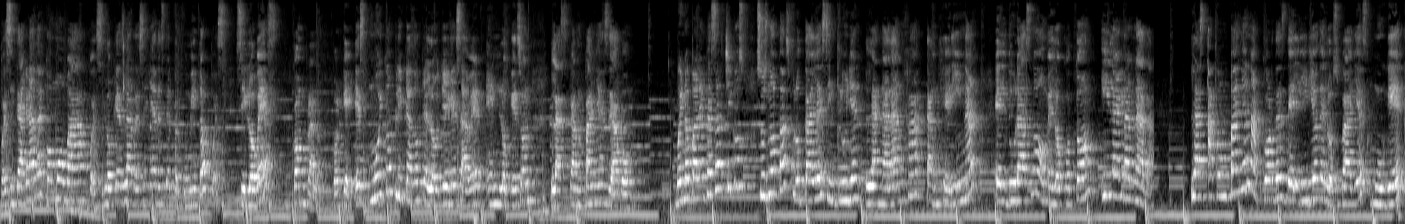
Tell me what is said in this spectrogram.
pues si te agrada cómo va, pues lo que es la reseña de este perfumito, pues si lo ves, cómpralo, porque es muy complicado que lo llegues a ver en lo que son las campañas de Avon. Bueno, para empezar chicos, sus notas frutales incluyen la naranja, tangerina, el durazno o melocotón y la granada. Las acompañan acordes de lirio de los valles, muguet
